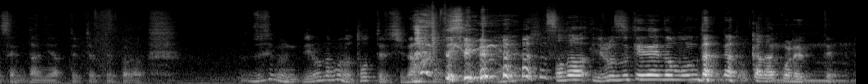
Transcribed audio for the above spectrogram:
先端にあってってやってるから随分いろんなものを通ってるしなっていう その色付けの問題なのかなこれって。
